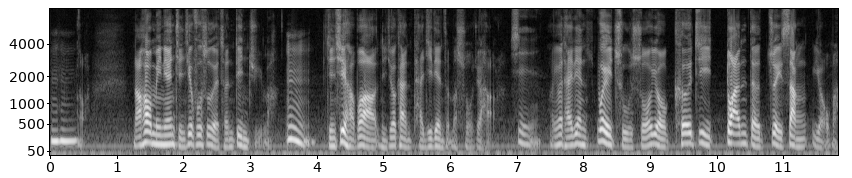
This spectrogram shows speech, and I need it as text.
嗯哼，然后明年景气复苏也成定局嘛，嗯，景气好不好，你就看台积电怎么说就好了。是，因为台电位处所有科技端的最上游嘛，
